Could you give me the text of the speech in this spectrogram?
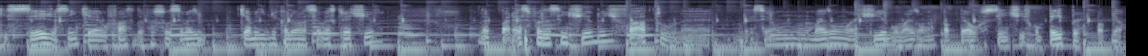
que seja assim, que é o fato da pessoa ser mais, que é mesmo brincalhona, ser mais criativa, né? Parece fazer sentido e de fato, né? Esse é um, mais um artigo, mais um papel científico, um paper, papel,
